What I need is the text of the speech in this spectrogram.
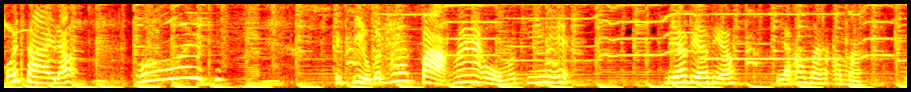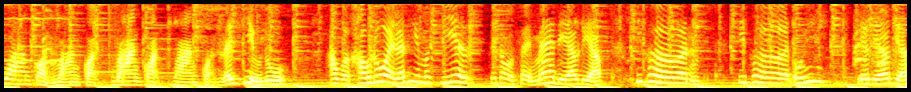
โอ๊ยตายแล้ว โอ๊ยไอจิ๋วกระแทกปากแม่โอ้เมื่อกี้นี้ เดี๋ยวเดี๋ยวเดี๋ยวเดี๋ยวเอามาเอามา วางก่อนวางก่อน วางก่อน วางก่อนแล้วจิ๋วดู เอากับเขาด้วยแล้วที่เมื่อกี้กระโดดใส่แม่เดี๋ยวเดี๋ยวพี่เพลินพี่เพลินอุ้ยเดี๋ยวเดี๋ยวเดี๋ยว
